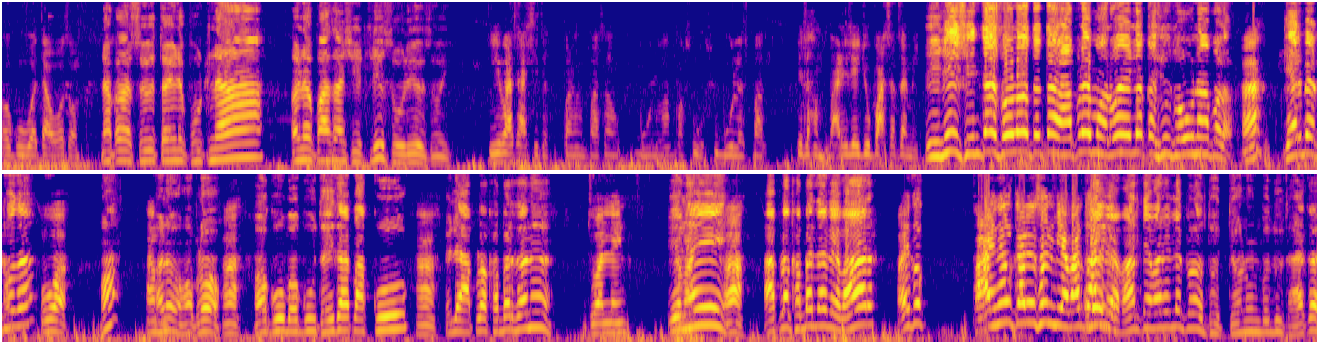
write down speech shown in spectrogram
હગું બતાવો છો. નકા સો ત્રણ ફૂટના અને પાછા શેટલી સોળીઓ જોઈ એ વાત સાચી છે. પણ પાછા બોલવા પાછું ઓછું બોલે પાક એટલે સંભાળી લેજો પાછા તમે. એની ચિંતા છોડો તો આપણે મરવા એટલે કશું જોવું ના પડે. હા? ઘેર બેઠો તો? ઓવા હા. અને હોભળો. હગુ બગુ થઈ જાય પાક્કું. હા. એટલે આપણે ખબર છે ને? જોન લઈને. એ નહીં. હા. આપણે ખબર છે વ્યવહાર? હવે તો ફાઇનલ કર્યો છે ને વ્યવહાર તો વ્યવહાર તહેવાર એટલે પેલો ધોત્યોનું બધું થાય કે?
